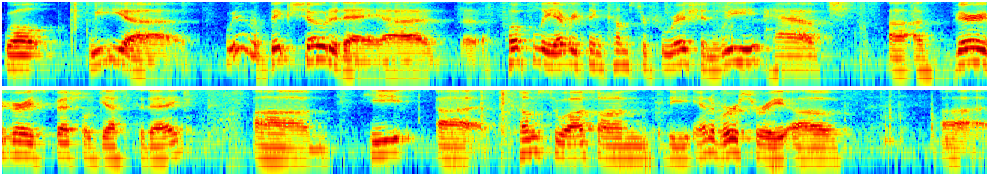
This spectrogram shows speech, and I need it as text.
Well, we uh, we have a big show today. Uh, uh, hopefully, everything comes to fruition. We have uh, a very very special guest today. Um, he uh, comes to us on the anniversary of uh,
